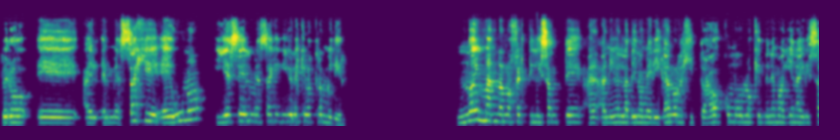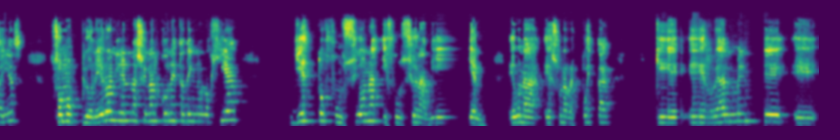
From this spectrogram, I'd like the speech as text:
pero eh, el, mensaje es uno y ese es el mensaje que yo les quiero transmitir. No hay más nanofertilizantes a, a nivel latinoamericano registrados como los que tenemos aquí en AgriScience. Somos pioneros a nivel nacional con esta tecnología y esto funciona y funciona bien. Es una, es una respuesta que es realmente eh,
